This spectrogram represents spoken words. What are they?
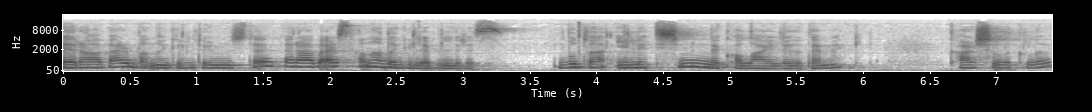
beraber bana güldüğümüzde beraber sana da gülebiliriz. Bu da iletişimin de kolaylığı demek. Karşılıklı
